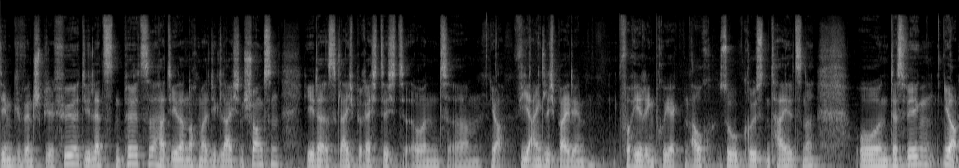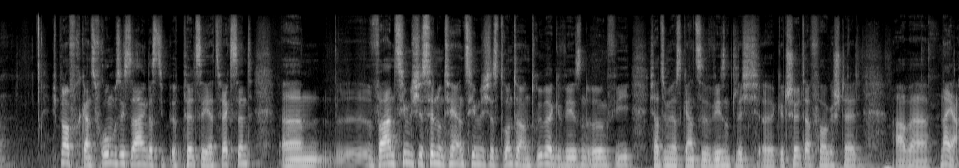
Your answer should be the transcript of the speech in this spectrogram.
dem Gewinnspiel für die letzten Pilze. Hat jeder nochmal die gleichen Chancen. Jeder ist gleichberechtigt und ähm, ja, wie eigentlich bei den vorherigen Projekten auch so größtenteils. Ne? Und deswegen, ja, ich bin auch ganz froh, muss ich sagen, dass die Pilze jetzt weg sind. Ähm, war ein ziemliches Hin und Her, ein ziemliches drunter und drüber gewesen irgendwie. Ich hatte mir das Ganze wesentlich äh, gechillter vorgestellt, aber naja,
